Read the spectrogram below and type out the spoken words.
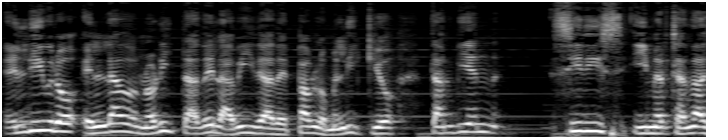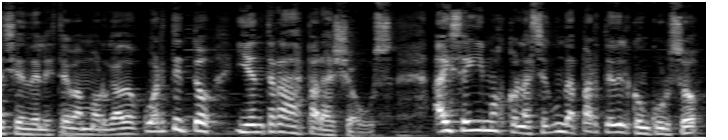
el libro El lado norita de la vida de Pablo Meliquio, también CDs y merchandising del Esteban Morgado Cuarteto y entradas para shows. Ahí seguimos con la segunda parte del concurso.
